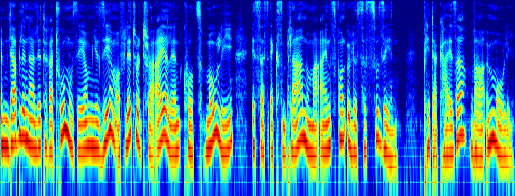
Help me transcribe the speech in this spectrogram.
Im Dubliner Literaturmuseum Museum of Literature Ireland, kurz MOLI, ist das Exemplar Nummer 1 von Ulysses zu sehen. Peter Kaiser war im MOLI.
